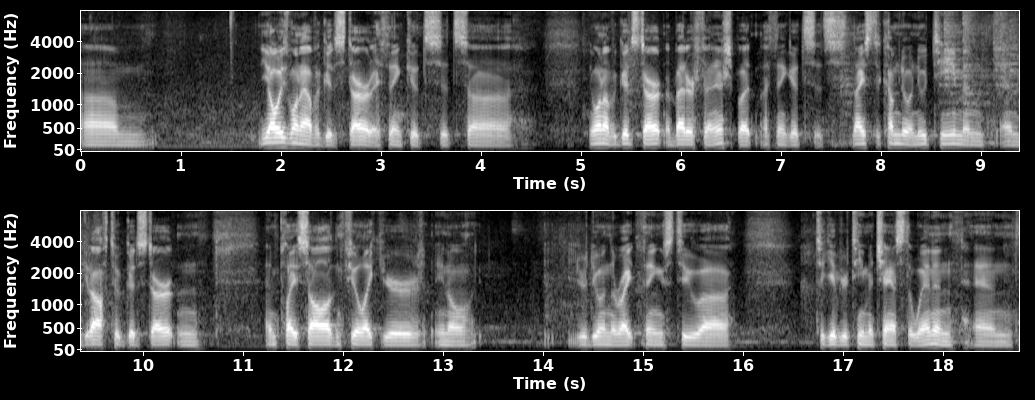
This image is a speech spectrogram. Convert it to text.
know, um, you always want to have a good start. I think it's, it's, uh, you want to have a good start and a better finish, but I think it's, it's nice to come to a new team and, and get off to a good start and, and play solid and feel like you're, you know, you're doing the right things to, uh, to give your team a chance to win, and, and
